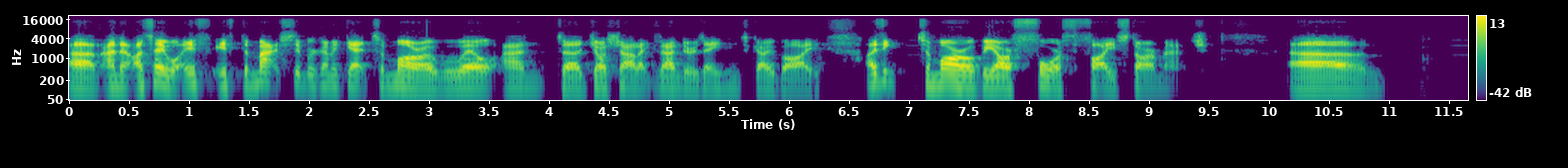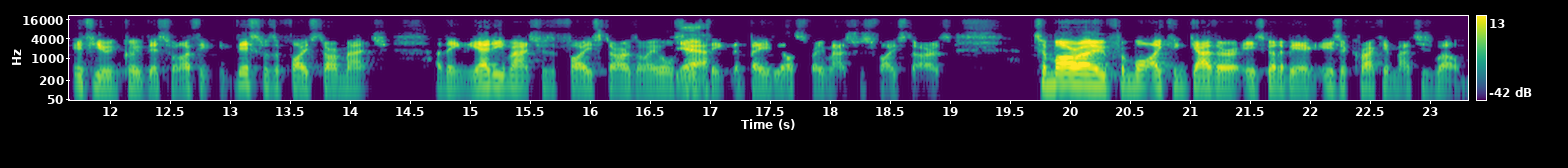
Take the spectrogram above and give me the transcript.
um, and I'll tell you what, if if the match that we're going to get tomorrow, Will and uh, Josh Alexander is anything to go by, I think tomorrow will be our fourth five star match. Um, if you include this one, I think this was a five star match. I think the Eddie match was a five stars, and I also Yeah. think the Bailey Ospreay match was five stars. Tomorrow, from what I can gather, is going to be a, is a cracking match as well.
